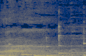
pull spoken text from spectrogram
Ah.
